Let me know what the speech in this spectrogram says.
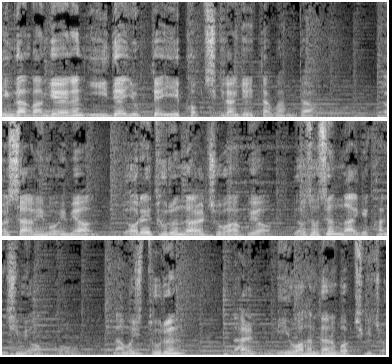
인간관계에는 2대 6대 2 법칙이란 게 있다고 합니다. 10사람이 모이면 열의 둘은 나를 좋아하고요. 여섯은 나에게 관심이 없고 나머지 둘은 날 미워한다는 법칙이죠.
